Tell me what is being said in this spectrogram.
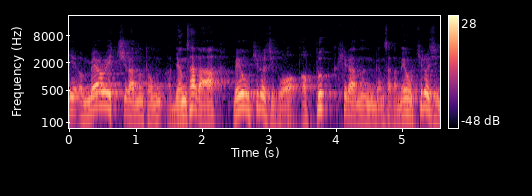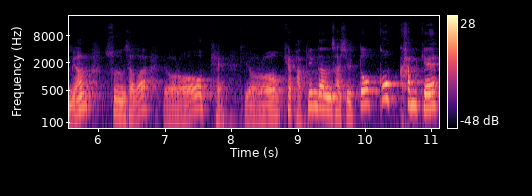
이 marriage라는 동, 어, 명사가 매우 길어지고 a book이라는 명사가 매우 길어지면 순서가 이렇게 이렇게 바뀐다는 사실도 꼭 함께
